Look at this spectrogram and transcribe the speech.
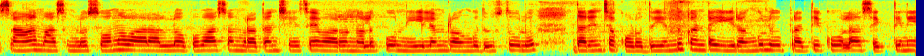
శ్రావణ మాసంలో సోమవారాల్లో ఉపవాసం వ్రతం చేసేవారు నలుపు నీలం రంగు దుస్తులు ధరించకూడదు. ఎందుకంటే ఈ రంగులు ప్రతికూల శక్తిని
